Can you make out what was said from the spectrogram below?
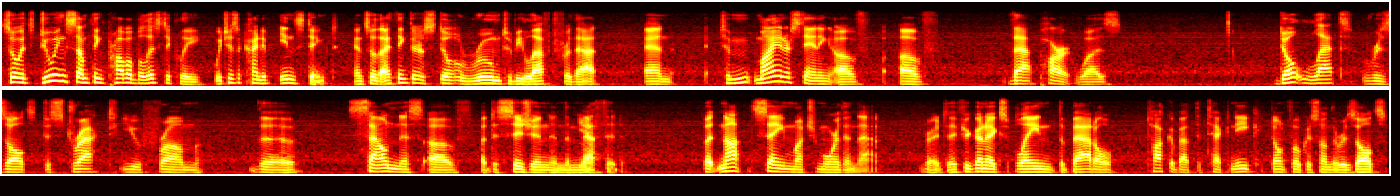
so it's doing something probabilistically, which is a kind of instinct, and so I think there's still room to be left for that. And to m- my understanding of of that part was don't let results distract you from the soundness of a decision and the Yeah. method but not saying much more than that right if you're going to explain the battle talk about the technique don't focus on the results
